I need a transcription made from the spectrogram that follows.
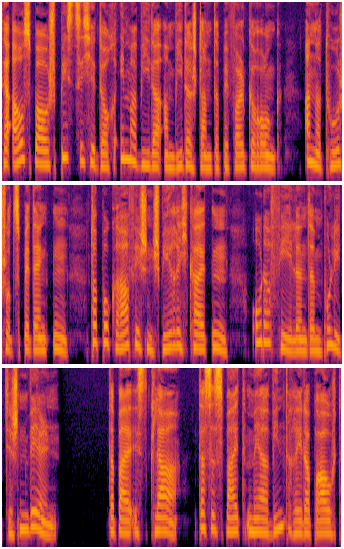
Der Ausbau spießt sich jedoch immer wieder am Widerstand der Bevölkerung, an Naturschutzbedenken, topografischen Schwierigkeiten oder fehlendem politischen Willen. Dabei ist klar, dass es weit mehr Windräder braucht,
